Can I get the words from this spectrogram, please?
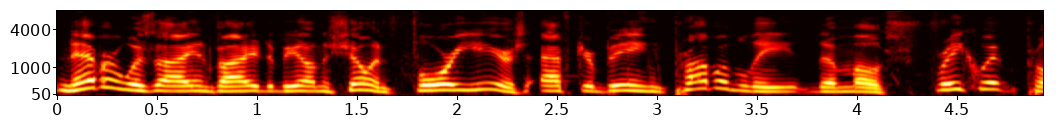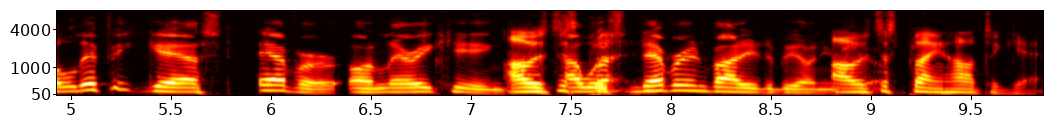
never was I invited to be on the show in four years after being probably the most frequent, prolific guest ever on Larry King. I was just I was pla- never invited to be on your I show. was just playing hard to get.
